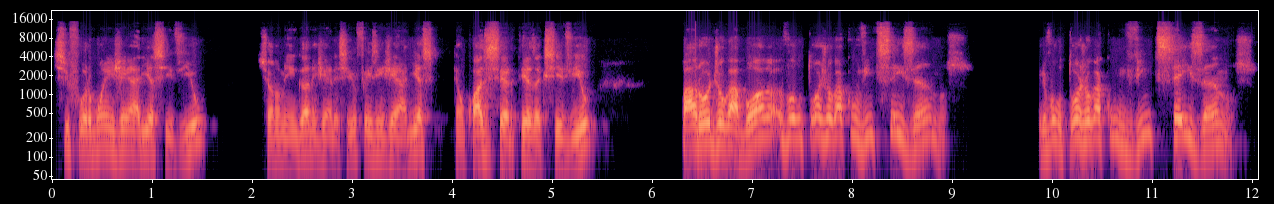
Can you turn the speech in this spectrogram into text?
se formou em engenharia civil, se eu não me engano, engenharia civil, fez engenharia, tenho quase certeza que civil, parou de jogar bola, voltou a jogar com 26 anos. Ele voltou a jogar com 26 anos.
